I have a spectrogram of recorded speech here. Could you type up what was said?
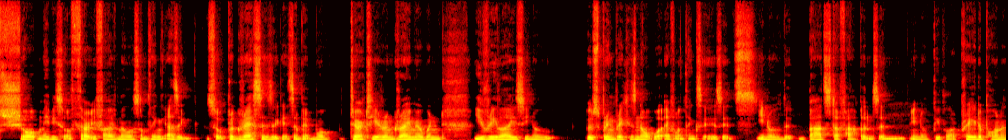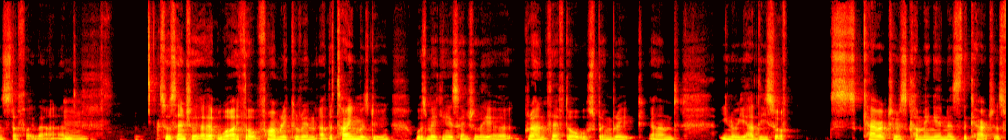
shot maybe sort of 35 mil or something. As it sort of progresses it gets a bit more dirtier and grimier when you realize you know spring break is not what everyone thinks it is. It's you know that bad stuff happens and you know people are preyed upon and stuff like that. And Mm. so essentially uh, what i thought harmony Korine at the time was doing was making essentially a grand theft auto spring break. And you know you had these sort of characters coming in as the characters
